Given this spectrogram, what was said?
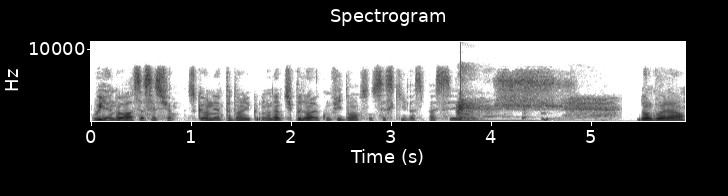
Oui, il y en aura, ça c'est sûr. Parce qu'on est un peu dans les... on est un petit peu dans la confidence, on sait ce qui va se passer. Donc voilà,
